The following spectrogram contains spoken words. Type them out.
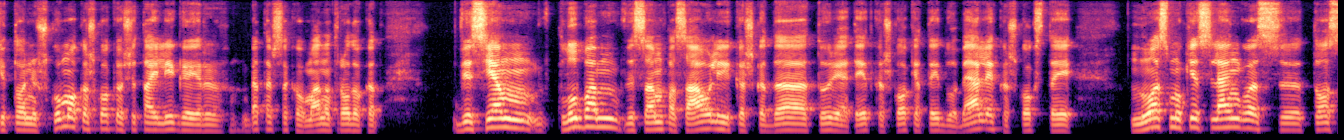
kitoniškumo kažkokio šitai lygai. Ir, bet aš sakau, man atrodo, kad visiems klubam, visam pasaulyje kažkada turi ateiti kažkokia tai duobelė, kažkoks tai uh, nuosmukis lengvas, tos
